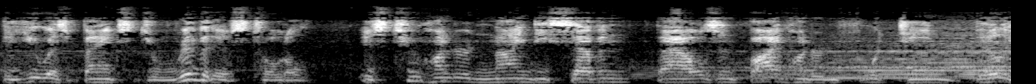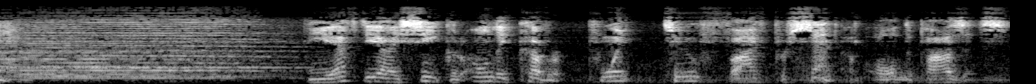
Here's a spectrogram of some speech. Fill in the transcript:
The U.S. banks derivatives total is 297,514 billion. The FDIC could only cover 0.25% of all deposits.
